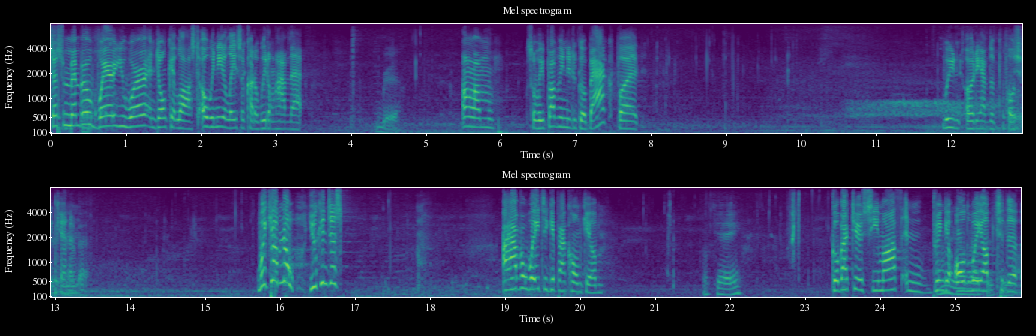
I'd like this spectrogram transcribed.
Just remember where you were and don't get lost. Oh, we need a laser cutter. We don't have that. Bruh. Um, so we probably need to go back, but we already have the propulsion Already cannon. Wait, Caleb, no! You can just. I have a way to get back home, Caleb. Okay. Go back to your Seamoth and bring it all the way up to to the.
